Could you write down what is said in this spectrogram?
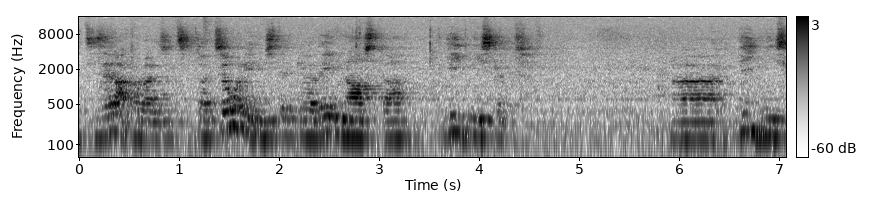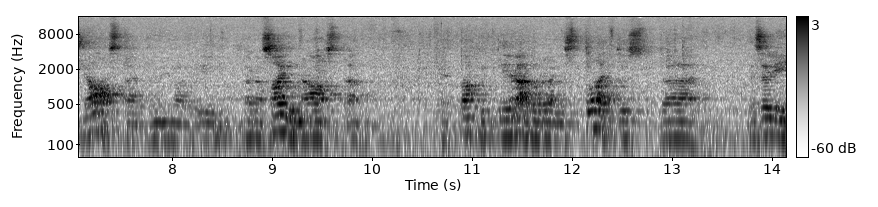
et siis erakorralised situatsioonid, mis tekivad eelmine aasta liigniisket Äh, liigniiske aasta, ütleme niimoodi, väga sajune aasta. Et pakuti erakorralist toetust äh, ja see oli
